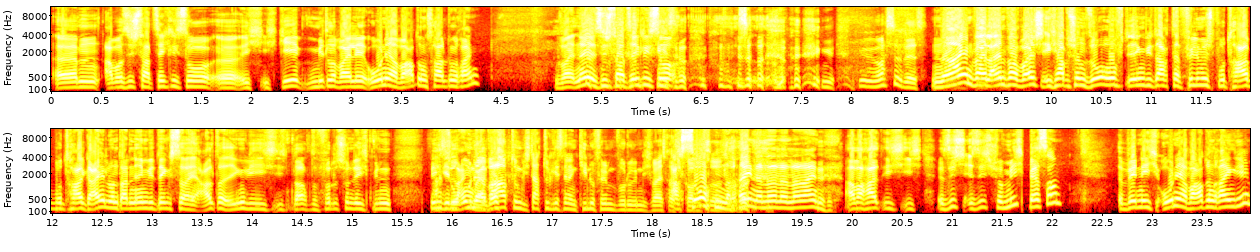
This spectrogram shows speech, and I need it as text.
Ähm, aber es ist tatsächlich so, äh, ich, ich gehe mittlerweile ohne Erwartungshaltung rein. Weil, ne, es ist tatsächlich so. Wieso? Wie machst du das? Nein, weil einfach, weißt du, ich habe schon so oft irgendwie gedacht, der Film ist brutal, brutal geil und dann irgendwie denkst du, ey, Alter, irgendwie, ich, ich nach einer Viertelstunde, ich bin, bin Ach so, ohne gelangweilt. du? Erwartung. Ich dachte, du gehst in einen Kinofilm, wo du nicht weißt, Ach was so, kommt. nein, nein, nein, nein, nein. Aber halt, ich, ich, es, ist, es ist für mich besser, wenn ich ohne Erwartung reingehe,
